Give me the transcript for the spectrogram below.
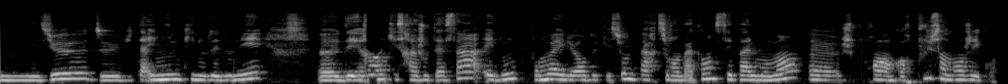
mes yeux, de, du timing qui nous est donné, euh, des reins qui se rajoutent à ça. Et donc pour moi, il est hors de question de partir en vacances. C'est pas le moment. Euh, je prends encore plus un danger quoi.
